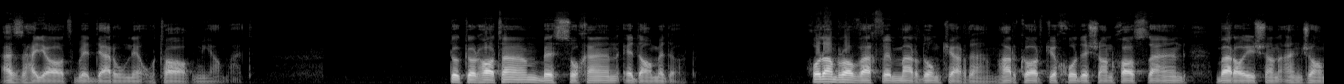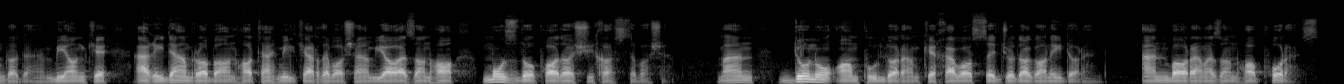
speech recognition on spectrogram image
از حیات به درون اتاق می آمد. دکتر حاتم به سخن ادامه داد. خودم را وقف مردم کردم. هر کار که خودشان خواستند برایشان انجام دادم. بیان که عقیدم را به آنها تحمیل کرده باشم یا از آنها مزد و پاداشی خواسته باشم. من دو نوع آمپول دارم که خواست جداگانه ای دارند. انبارم از آنها پر است.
